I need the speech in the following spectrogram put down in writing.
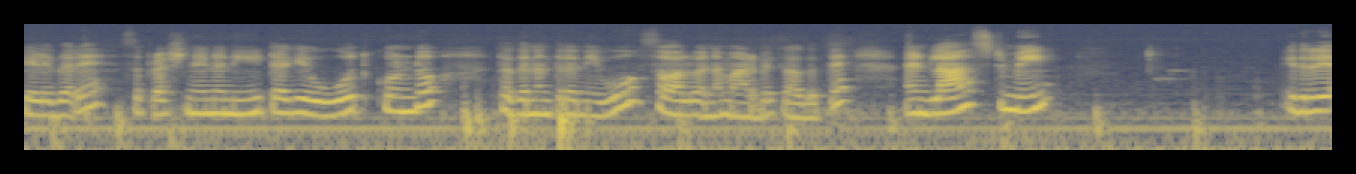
ಕೇಳಿದರೆ ಸೊ ಪ್ರಶ್ನೆಯನ್ನು ನೀಟಾಗಿ ಓದ್ಕೊಂಡು ತದನಂತರ ನೀವು ಸಾಲ್ವನ್ನು ಮಾಡಬೇಕಾಗುತ್ತೆ. ಆ್ಯಂಡ್ ಲಾಸ್ಟ್ ಮೇನ್ ಇದರಲ್ಲಿ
